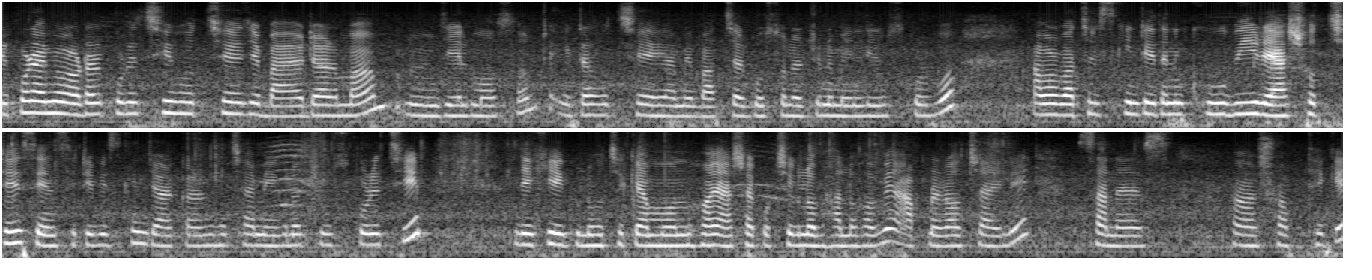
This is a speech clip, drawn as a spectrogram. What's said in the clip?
এরপর আমি অর্ডার করেছি হচ্ছে যে বায়োডার্মা জেল মসন্ট এটা হচ্ছে আমি বাচ্চার গোসলের জন্য মেনলি ইউজ করব। আমার বাচ্চার স্কিনটা ইদানিং খুবই র্যাশ হচ্ছে সেন্সিটিভ স্কিন যার কারণে হচ্ছে আমি এগুলো চুজ করেছি। দেখি এগুলো হচ্ছে কেমন হয়, আশা করছি এগুলো ভালো হবে। আপনারাও চাইলে সানাস সব থেকে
